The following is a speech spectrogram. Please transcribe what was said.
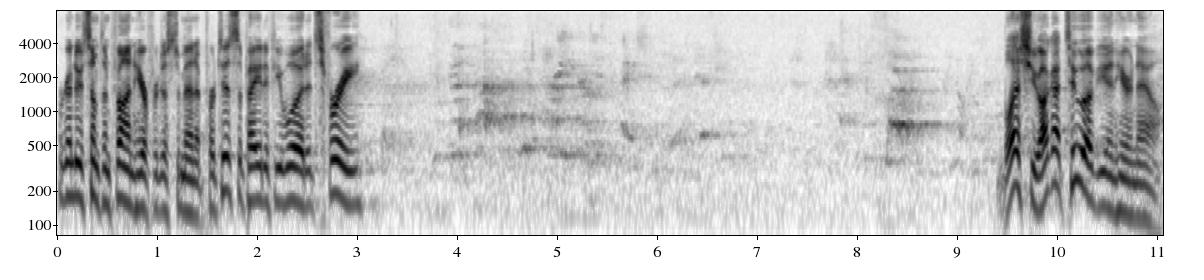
We're going to do something fun here for just a minute. Participate if you would, it's free. Bless you. I got two of you in here now.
